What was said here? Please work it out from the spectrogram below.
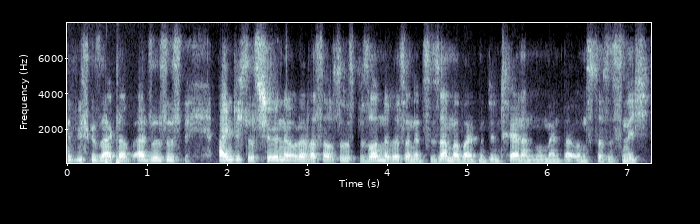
es gesagt habe. Also es ist eigentlich das Schöne oder was auch so das Besondere ist an der Zusammenarbeit mit den Trainern im Moment bei uns, dass es nicht,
